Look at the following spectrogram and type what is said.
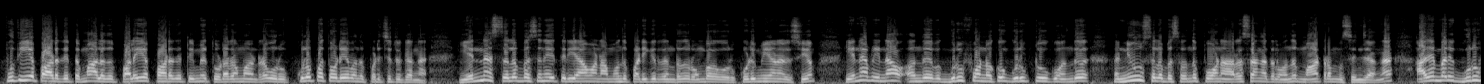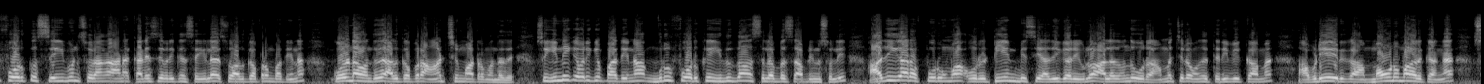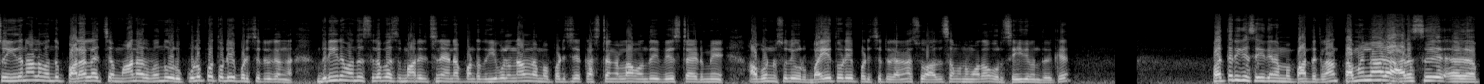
புதிய பாடத்திட்டமா அல்லது பழைய பாடத்திட்டமே தொடரமான்ற ஒரு குழப்பத்தோடயே வந்து படிச்சுட்டு இருக்காங்க. என்ன சிலபஸ்னே தெரியாம நாம வந்து படிக்கிறதுன்றது ரொம்ப ஒரு கொடுமையான விஷயம். என்ன அப்படின்னா வந்து குரூப் ஒன்னுக்கும் குரூப் டூக்கும் வந்து நியூ சிலபஸ் வந்து போன அரசாங்கத்தில் வந்து மாற்றம் செஞ்சாங்க. அதே மாதிரி குரூப் ஃபோருக்கும் செய்வோன்னு சொல்றாங்க. ஆனால் கடைசி வரைக்கும் செய்யல. ஸோ அதுக்கப்புறம் பார்த்தீங்கன்னா கொரோனா வந்தது. அதுக்கப்புறம் ஆட்சி மாற்றம் வந்தது. ஸோ இன்னைக்கு வரைக்கும் பார்த்தீங்கன்னா குரூப் ஃபோருக்கு இதுதான் சிலபஸ் அப்படின்னு சொல்லி அதிகாரப்பூர்வமாக ஒரு டிஎன்பிசி அதிகாரிகளோ அல்லது வந்து ஒரு அமைச்சரை வந்து தெரிவிக்காம அப்படியே இருக்க மௌனமா இருக்காங்க. ஸோ இதனால வந்து பல லட்சம் மாணவர் வந்து ஒரு குழப்பத்தோடய படிச்சுட்டு இருக்காங்க. திடீர்னு வந்து சிலபஸ் மாறிடுச்சுன்னா என்ன பண்றது? இவ்வளவு நாள் நம்ம படிச்ச கஷ்டங்கள்லாம் வந்து வேஸ்ட் ஆயிடுமே அப்படின்னு சொல்லி ஒரு பயத்தோடய படிச்சுட்டு இருக்காங்க. ஸோ அது சம்மந்தமாக தான் ஒரு செய்தி வந்திருக்கு. பத்திரிகை செய்தி நம்ம பார்த்துக்கலாம். தமிழ்நாடு அரசு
